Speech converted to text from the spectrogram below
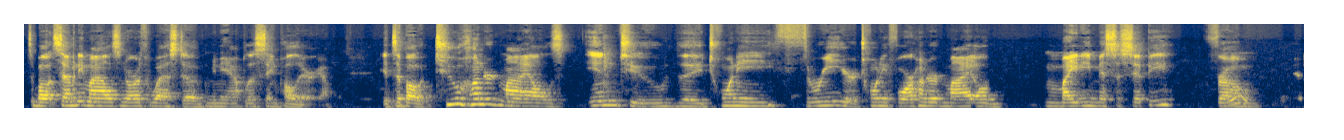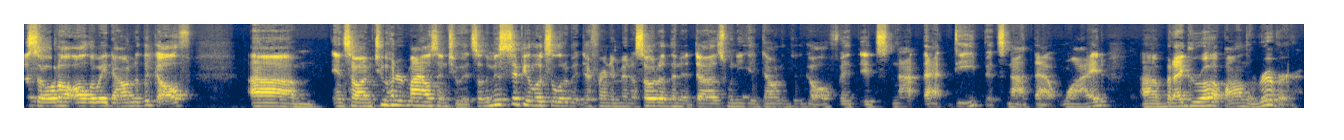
it's about 70 miles northwest of Minneapolis, St. Paul area. It's about 200 miles into the 23 or 2400 mile mighty Mississippi from Ooh. Minnesota all the way down to the Gulf. Um, and so I'm 200 miles into it. So the Mississippi looks a little bit different in Minnesota than it does when you get down to the Gulf. It, it's not that deep, it's not that wide. Um, but I grew up on the river,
